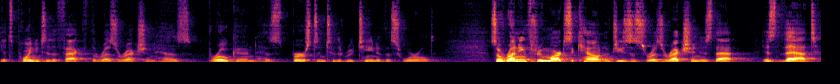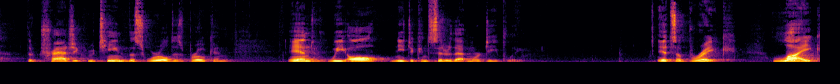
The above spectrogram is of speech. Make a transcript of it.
it's pointing to the fact that the resurrection has broken, has burst into the routine of this world. So running through Mark's account of Jesus' resurrection is that is that the tragic routine of this world is broken. And we all need to consider that more deeply. It's a break, like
